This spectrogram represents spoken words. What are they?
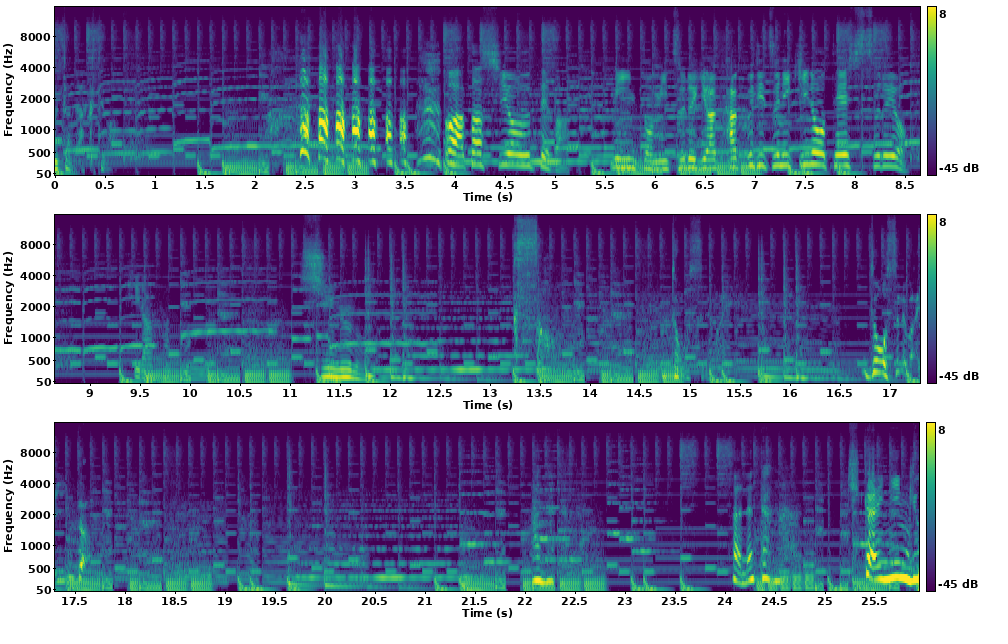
を撃たなくては。私を撃てばミンと三剣は確実に機能停止するよ。平たく言う。死ぬの。くそ。どうすればいいどうすればいいんだ？あなたがあなたが機械人形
